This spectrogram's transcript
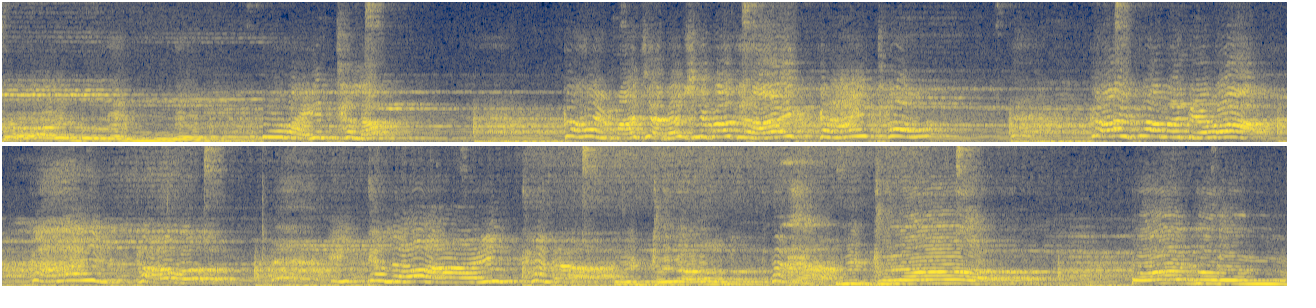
पांडुरंग. हो काय माझ्या नशिबात विठ्ठला पांडुरंग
